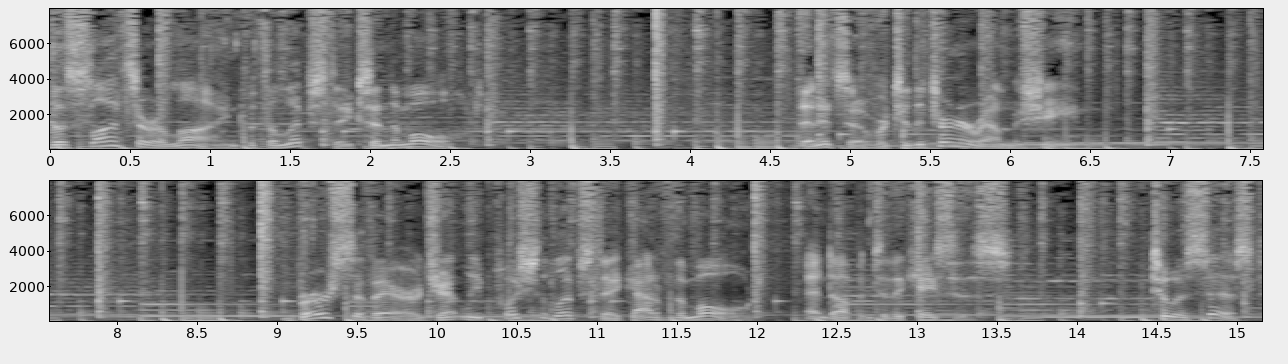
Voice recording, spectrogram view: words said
The slots are aligned with the lipsticks in the mold. Then it's over to the turnaround machine. Bursts of air gently push the lipstick out of the mold and up into the cases. To assist,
